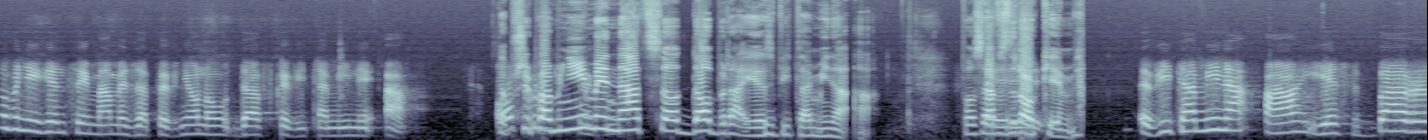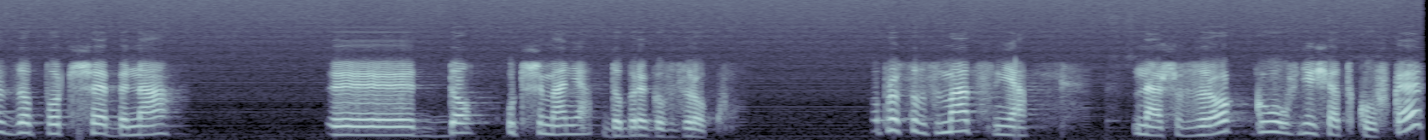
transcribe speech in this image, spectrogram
to mniej więcej mamy zapewnioną dawkę witaminy A. To Oprócz przypomnijmy, tego- na co dobra jest witamina A. Poza Yy, wzrokiem. Witamina A jest bardzo potrzebna y, do utrzymania dobrego wzroku. Po prostu wzmacnia nasz wzrok, głównie siatkówkę,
